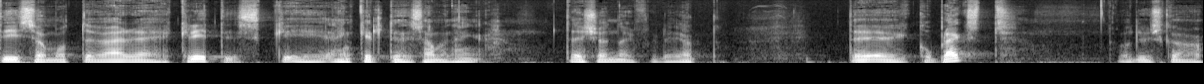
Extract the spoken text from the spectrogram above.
de som måtte være kritiske i enkelte sammenhenger. Det skjønner jeg, fordi det er komplekst. Og du skal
